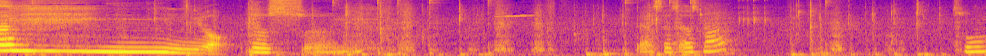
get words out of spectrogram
Ähm, ja, das ähm, es jetzt erstmal. So,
